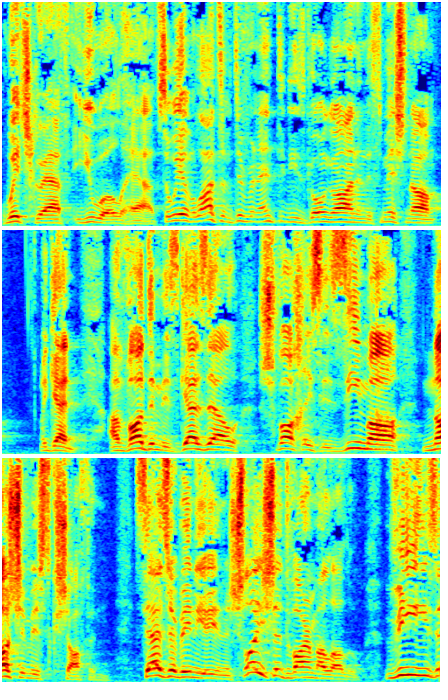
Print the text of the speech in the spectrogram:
witchcraft you will have. So we have lots of different entities going on in this Mishnah. Again, avadim is gezel, shvachis is zima, nashim is kshafim. Says Rabbeinu Yoyin, Shloisha Dvar Malalu. These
